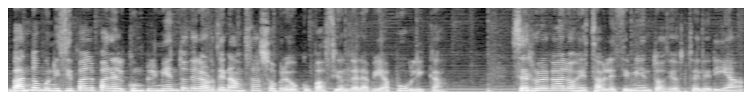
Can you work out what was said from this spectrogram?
Bando municipal para el cumplimiento de la ordenanza sobre ocupación de la vía pública. Se ruega a los establecimientos de hostelería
